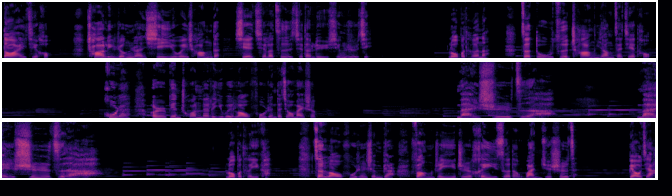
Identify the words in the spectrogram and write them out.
到埃及后，查理仍然习以为常的写起了自己的旅行日记。罗伯特呢，则独自徜徉在街头。忽然，耳边传来了一位老妇人的叫卖声：“卖狮子啊，卖狮子啊！”罗伯特一看，在老妇人身边放着一只黑色的玩具狮子，标价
